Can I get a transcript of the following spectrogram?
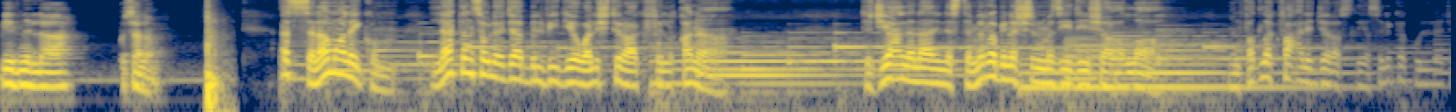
بإذن الله. وسلام. السلام عليكم. لا تنسوا الإعجاب بالفيديو والاشتراك في القناة. تشجيعا لنا لنستمر بنشر المزيد إن شاء الله. فضلك فعل الجرس ليصلك كل جديد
